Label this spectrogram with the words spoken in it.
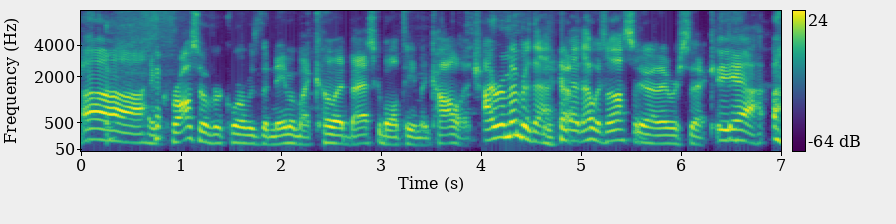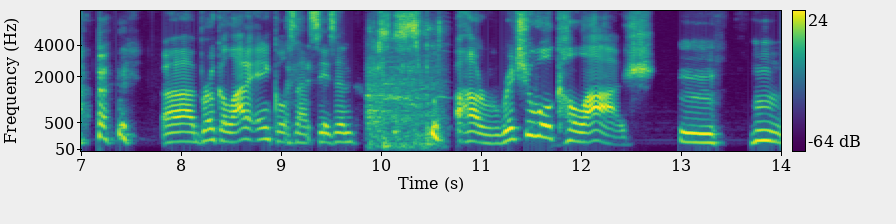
uh, And crossover core was the name of my co-ed basketball team in college. I remember that. Yeah. Yeah, that was awesome. Yeah, they were sick. Yeah. uh, broke a lot of ankles that season. Uh, ritual collage. Mm. Hmm.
